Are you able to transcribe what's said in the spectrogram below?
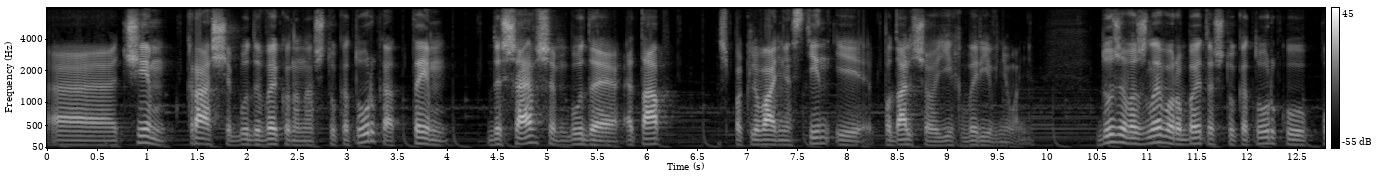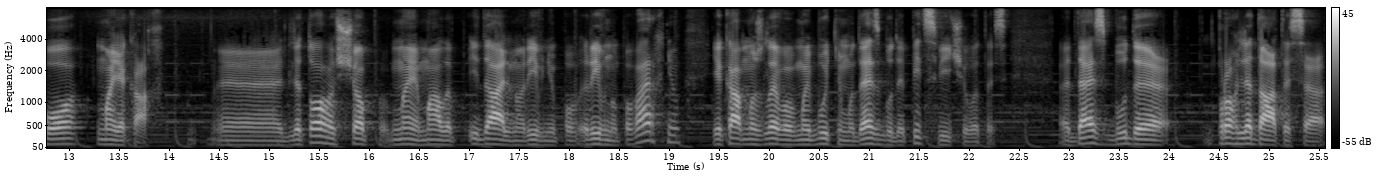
Е, Чим краще буде виконана штукатурка, тим дешевшим буде етап шпаклювання стін і подальшого їх вирівнювання. Дуже важливо робити штукатурку по маяках. Е, Для того, щоб ми мали ідеально рівню, рівну поверхню, яка, можливо, в майбутньому десь буде підсвічуватись, е, десь буде проглядатися,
